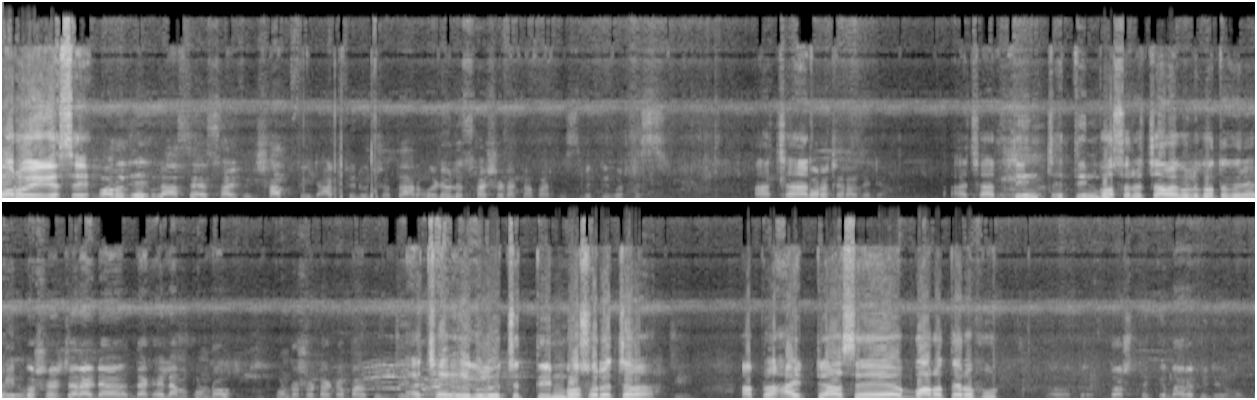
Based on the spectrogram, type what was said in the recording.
বড় হয়ে গেছে। বড় যেগুলো আছে ছয় ফিট সাত ফিট আট ফিট উচ্চতার ওইটা হলো ছয়শো টাকা পার পিস বিক্রি করতেছি। আচ্ছা বড় চারা যেটা। আচ্ছা তিন তিন বছরের চারাগুলি কত করে? তিন বছরের চারা এটা দেখাইলাম পনেরো পনেরোশো টাকা পার পিস আচ্ছা এগুলো হচ্ছে তিন বছরের চারা। আপনার হাইটটা আছে বারো তেরো ফুট। দশ থেকে বারো ফিটের মধ্যে।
